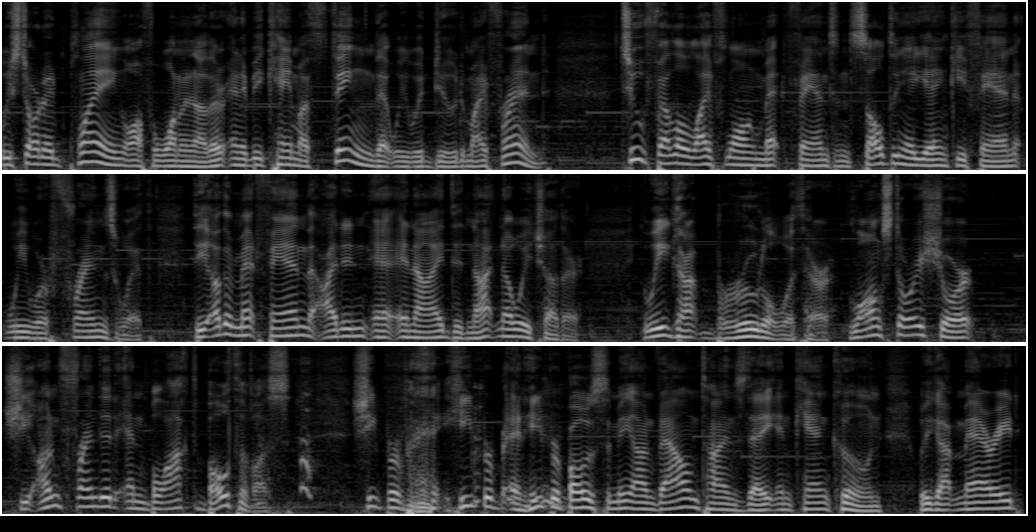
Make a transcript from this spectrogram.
We started playing off of one another, and it became a thing that we would do to my friend. Two fellow lifelong Met fans insulting a Yankee fan we were friends with. The other Met fan that I didn't and I did not know each other. We got brutal with her. Long story short, she unfriended and blocked both of us. She he and he proposed to me on Valentine's Day in Cancun. We got married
